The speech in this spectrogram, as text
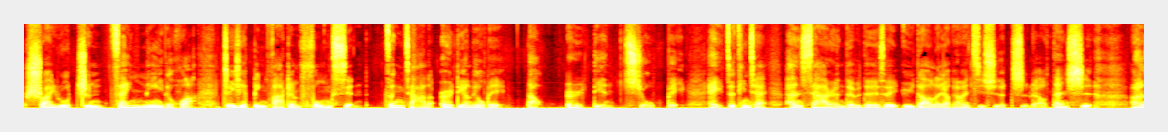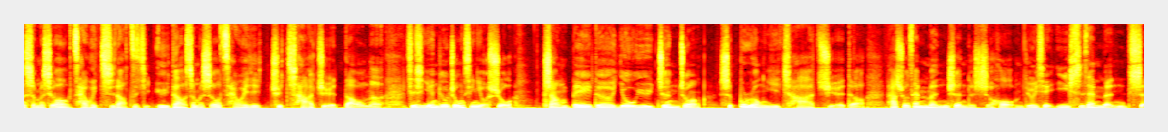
衰弱症在内的话，这些并发症风险增加了二点六倍。二点九倍，嘿，这听起来很吓人，对不对？所以遇到了要赶快及时的治疗。但是，呃，什么时候才会知道自己遇到？什么时候才会去察觉到呢？其实研究中心有说，长辈的忧郁症状是不容易察觉的。他说，在门诊的时候，有一些医师在门诊，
